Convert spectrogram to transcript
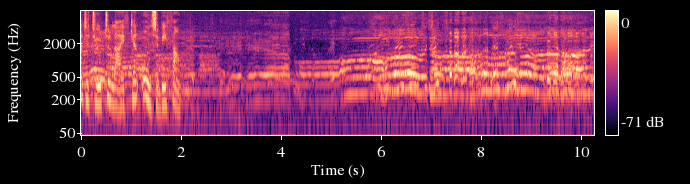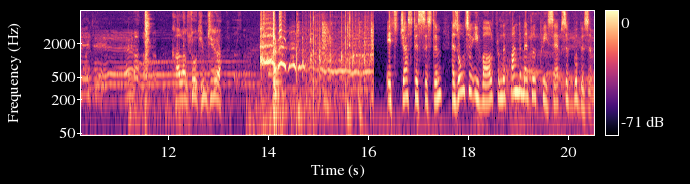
attitude to life can also be found. Its justice system has also evolved from the fundamental precepts of Buddhism,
